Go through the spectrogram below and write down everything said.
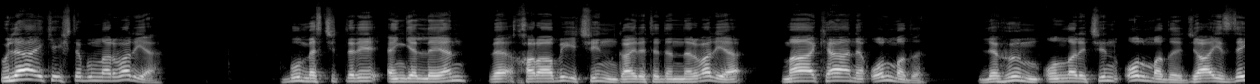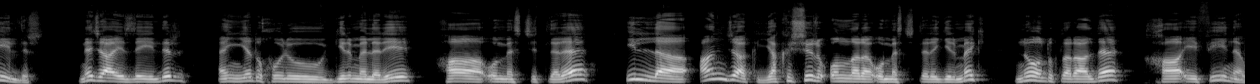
Ulaike işte bunlar var ya, bu mescitleri engelleyen ve harabı için gayret edenler var ya, ma kâne olmadı. Lehum onlar için olmadı, caiz değildir. Ne caiz değildir? En yedhulu girmeleri ha o mescitlere illa ancak yakışır onlara o mescitlere girmek ne oldukları halde haifine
